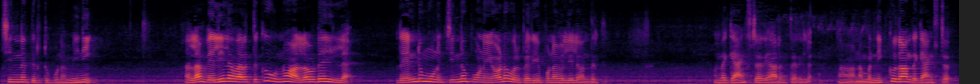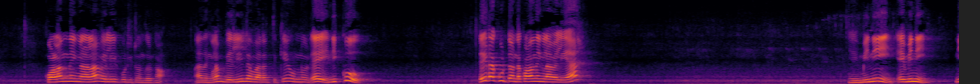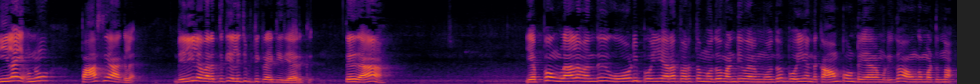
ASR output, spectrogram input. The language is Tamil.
சின்ன திருட்டு பூனை மினி அதெல்லாம் வெளியில் வரத்துக்கு இன்னும் அலௌடே இல்லை. ரெண்டு மூணு சின்ன பூனையோட ஒரு பெரிய பூனை வெளியில் வந்திருக்கு. அந்த கேங்ஸ்டர் யாருன்னு தெரியல. ஆ நம்ம நிக்கு தான் அந்த கேங்ஸ்டர் குழந்தைங்களெல்லாம் வெளியே கூட்டிகிட்டு வந்திருக்கான். அதுங்களாம் வெளியில் வரத்துக்கே இன்னும் ஏய் நிக்கு! எதுடா கூப்பிட்டு வந்த குழந்தைங்களாம் வெளியே? ஏய் மினி ஏய் மினி நீலாம் இன்னும் பாஸே ஆகலை. வெளியில் வரத்துக்கு எலிஜிபிலிட்டி க்ரைட்டீரியா இருக்குது தெரியுதா? எப்போ உங்களால் வந்து ஓடி போய் யாராவது துரத்தும் போதோ வண்டி வரும்போதோ போய் அந்த காம்பவுண்டை ஏற முடியுதோ அவங்க மட்டும்தான்.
